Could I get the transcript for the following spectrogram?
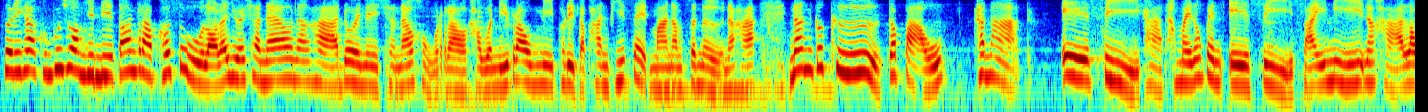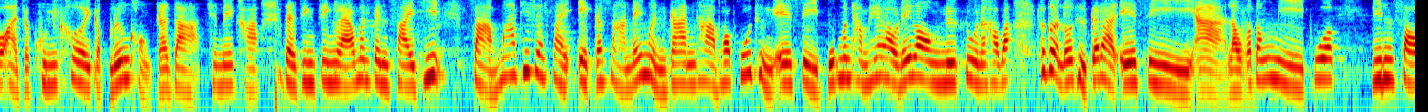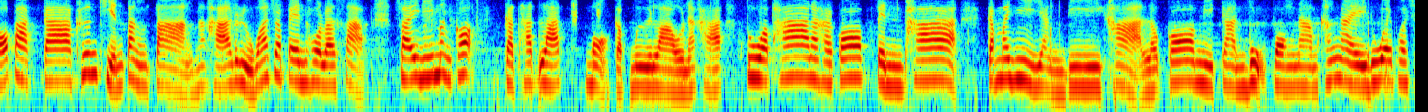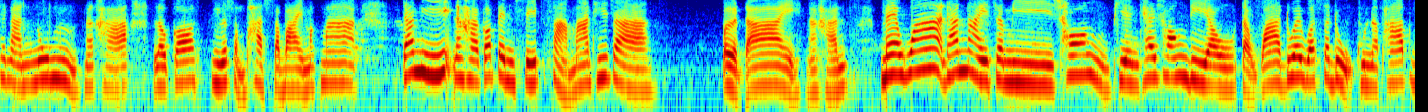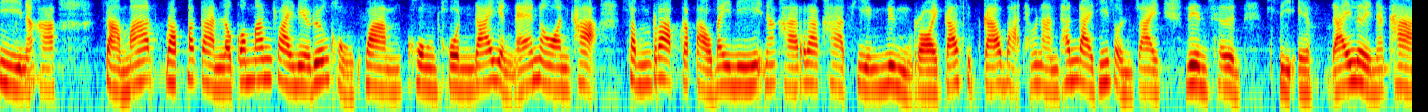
สวัสดีค่ะ คุณผู้ชมยินดีต้อนรับเข้าสู่ลอและยูเอชาแนลนะคะ โดยในช anel ของเราค่ะ วันนี้เรามีผลิตภัณฑ์พิเศษมานำเสนอนะคะ นั่นก็คือกระเป๋าขนาด A4 ค่ะทำไมต้องเป็น A4 ไซส์นี้นะคะ เราอาจจะคุ้นเคยกับเรื่องของกระดาษใช่ไหมคะ แต่จริง ๆ แล้วมันเป็นไซส์ที่สามารถที่จะใส่เอกสารได้เหมือนกันค่ะ พอพูดถึง A4 ปุ๊บมันทำให้เราได้ลองนึกดูนะคะว่า ถ้าเกิดเราถือกระดาษ A4 อ่าเราก็ต้องมีพวกดินสอปากกาเครื่องเขียนต่างๆนะคะ หรือว่าจะเป็นโทรศัพท์ ไซส์นี้มันก็ กระทัดรัดเหมาะกับมือเรานะคะ ตัวผ้านะคะก็เป็นผ้ากำมะหยี่อย่างดีค่ะ แล้วก็มีการบุฟองน้ำข้างในด้วย เพราะฉะนั้นนุ่มนะคะ แล้วก็เนื้อสัมผัสสบายมากๆ ด้านนี้นะคะก็เป็นซิปสามารถที่จะ เปิดได้นะคะ แม้ว่าด้านในจะมีช่องเพียงแค่ช่องเดียว แต่ว่าด้วยวัสดุคุณภาพดีนะคะ สามารถรับประกันแล้วก็มั่นใจในเรื่องของความคงทนได้อย่างแน่นอนค่ะสำหรับกระเป๋าใบนี้นะคะ ราคาเพียง 199 บาทเท่านั้นท่านใดที่สนใจเรียนเชิญ CF ได้เลยนะคะ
